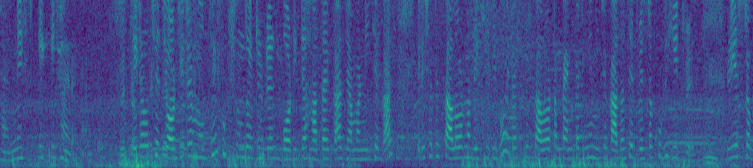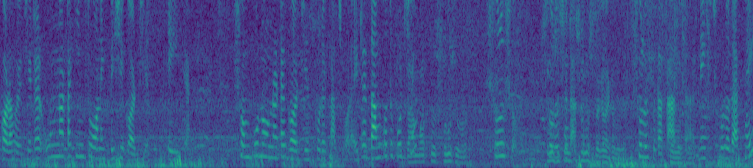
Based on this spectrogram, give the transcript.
হ্যাঁ নেক্সট এখানে দেখান এটা- হচ্ছে জর্জেটের মধ্যে খুব সুন্দর একটা ড্রেস বডিটা হাতায় কাজ জামার নিচে কাজ। এটার সাথে সালোয়ারটা দেখিয়ে দিব। এটা হচ্ছে সালোয়ারটা প্যান কাটিং এর নিচে কাজ আছে। ড্রেসটা খুবই হিট ড্রেস রিস্টক করা হয়েছে। এটার ওড়নাটা কিন্তু অনেক বেশি গর্জিয়াস এই যে। সম্পূর্ণ ওনাটা গর্জিয়াস করে কাজ করা। এটার দাম কত পড়ছে? মাত্র ষোলোশো ষোলোশো। ষোলোশো টাকা। ষোলোশো টাকা রাখা যাবে। ষোলোশো টাকা আচ্ছা। নেক্সটগুলো দেখাই।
